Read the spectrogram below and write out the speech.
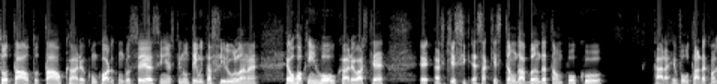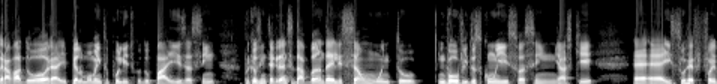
Total, total, cara. Eu concordo com você, assim, acho que não tem muita firula, né? É o rock and roll, cara. Eu acho que é, é acho que esse, essa questão da banda tá um pouco, cara, revoltada com a gravadora e pelo momento político do país, assim, porque os integrantes da banda eles são muito envolvidos com isso, assim. E acho que é, é isso foi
